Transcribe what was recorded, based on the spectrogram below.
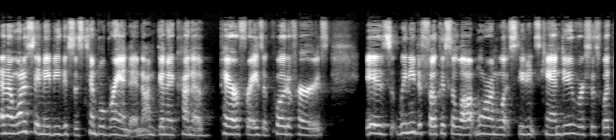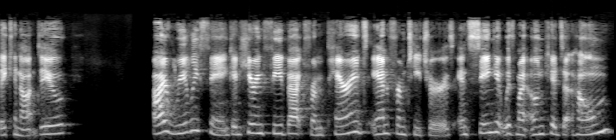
and I want to say maybe this is Temple Grandin, I'm going to kind of paraphrase a quote of hers, is we need to focus a lot more on what students can do versus what they cannot do. I really think, and hearing feedback from parents and from teachers, and seeing it with my own kids at home,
